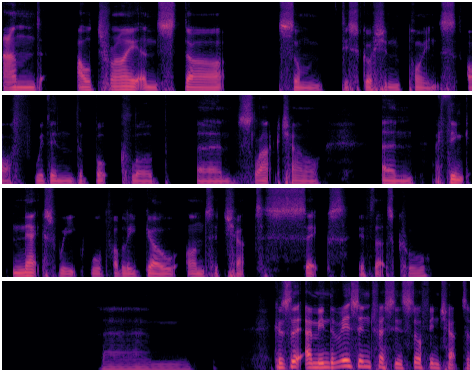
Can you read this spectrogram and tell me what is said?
and I'll try and start some discussion points off within the book club um, Slack channel. And I think next week we'll probably go on to chapter six, if that's cool. Because um, I mean, there is interesting stuff in chapter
